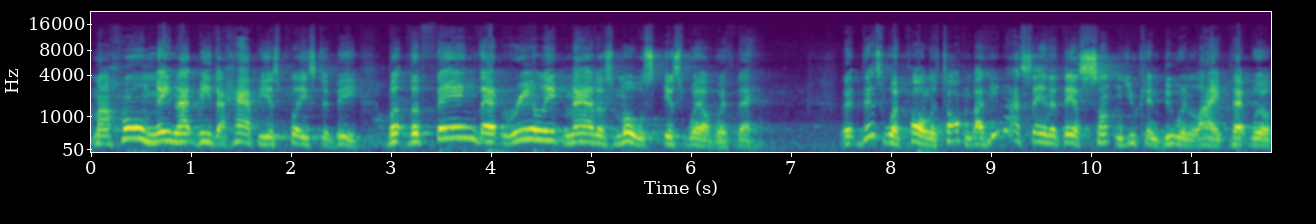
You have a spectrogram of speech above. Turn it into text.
my home may not be the happiest place to be. But the thing that really matters most is well with that. Uh, this is what Paul is talking about. He's not saying that there's something you can do in life that will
